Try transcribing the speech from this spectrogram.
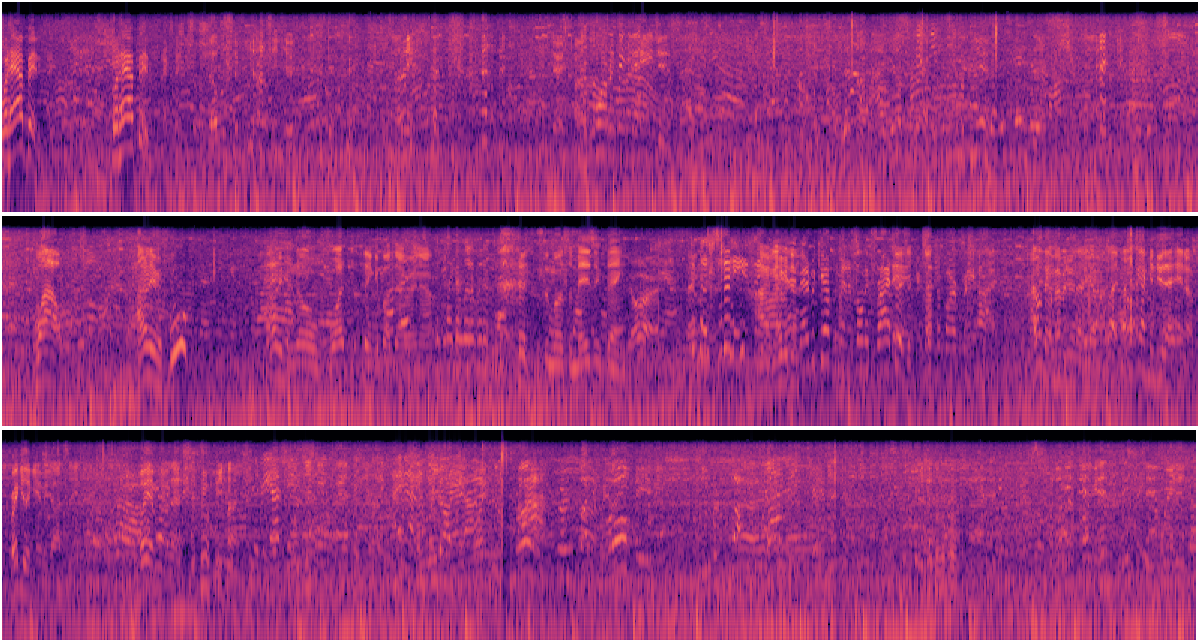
What happened? What happened? Double sip Yahtzee, dude. dude, performance for the ages. Wow. I don't even. Whew, I don't even know what to think about that right now. It's like a little bit of it's the most amazing thing. Yeah. The most amazing. I've ever done. better be careful, man. It's only Friday. You're setting the bar pretty high. I don't think I'm ever doing that again in my life. I don't think I can do that in a regular game of Yahtzee. Way I'm doing that. I know. First fucking roll, baby. Super fucking Yahtzee. What the fuck is this?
